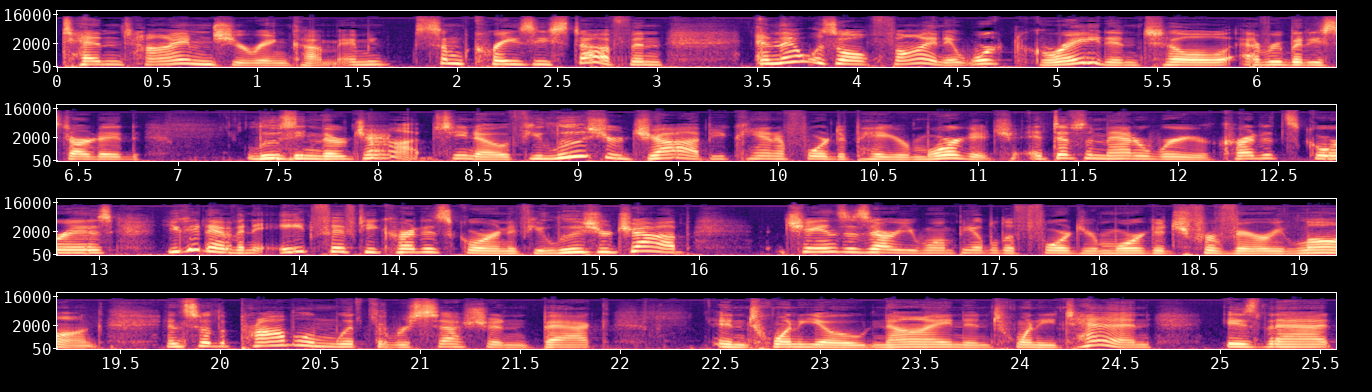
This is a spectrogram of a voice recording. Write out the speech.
10 times your income. I mean, some crazy stuff. And and that was all fine. It worked great until everybody started losing their jobs. You know, if you lose your job, you can't afford to pay your mortgage. It doesn't matter where your credit score is. You could have an 850 credit score, and if you lose your job, chances are you won't be able to afford your mortgage for very long. And so the problem with the recession back in 2009 and 2010 is that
